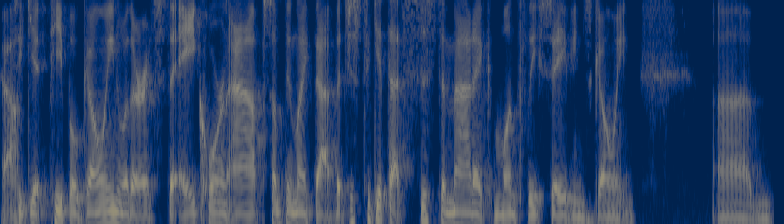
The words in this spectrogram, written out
yeah. to get people going, whether it's the Acorn app, something like that, but just to get that systematic monthly savings going um,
